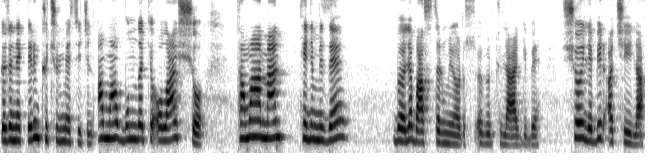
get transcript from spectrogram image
gözeneklerin küçülmesi için. Ama bundaki olay şu. Tamamen tenimize böyle bastırmıyoruz öbürküler gibi. Şöyle bir açıyla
